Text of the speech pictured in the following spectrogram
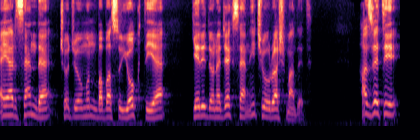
Eğer sen de çocuğumun babası yok diye geri döneceksen hiç uğraşma dedi. Hazreti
